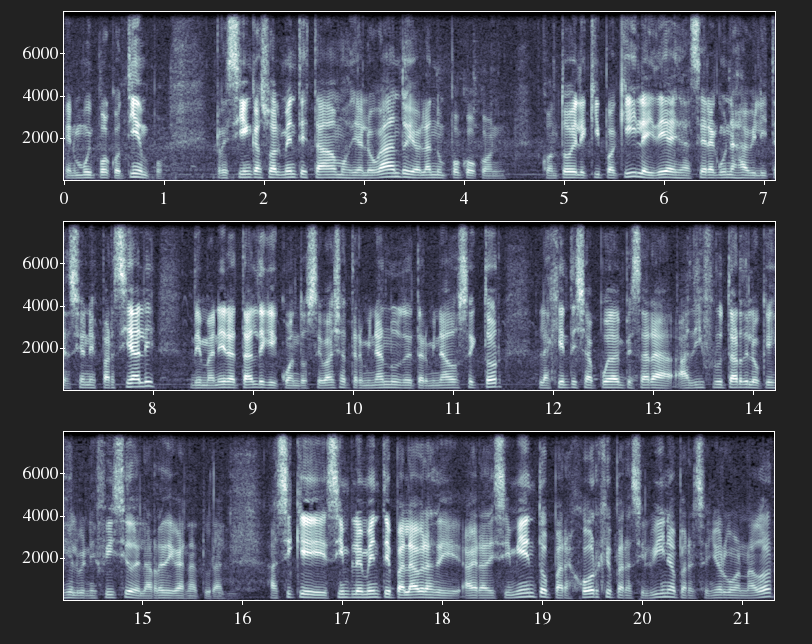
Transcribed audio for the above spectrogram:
en muy poco tiempo. Recién casualmente estábamos dialogando y hablando un poco con, con todo el equipo aquí. La idea es hacer algunas habilitaciones parciales de manera tal de que cuando se vaya terminando un determinado sector, la gente ya pueda empezar a, disfrutar de lo que es el beneficio de la red de gas natural. Así que simplemente palabras de agradecimiento para Jorge, para Silvina, para el señor gobernador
